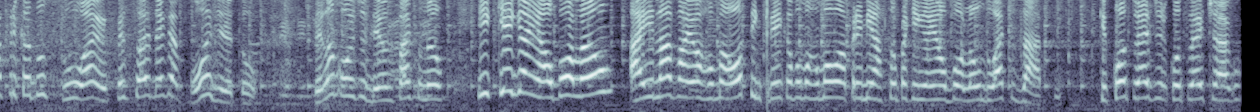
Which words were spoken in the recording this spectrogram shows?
África do Sul. Ai, o pessoal é nega. Porra, diretor. Pelo amor de Deus, não faz isso não. E quem ganhar o bolão, aí lá vai eu arrumar outra encrenca, vamos arrumar uma premiação pra quem ganhar o bolão do WhatsApp. Que quanto é, di- quanto é, Thiago?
